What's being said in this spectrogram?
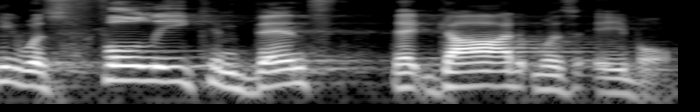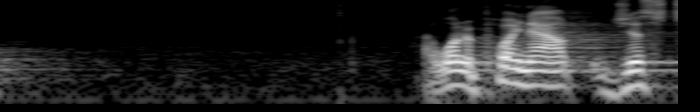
he was fully convinced that God was able. I want to point out just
